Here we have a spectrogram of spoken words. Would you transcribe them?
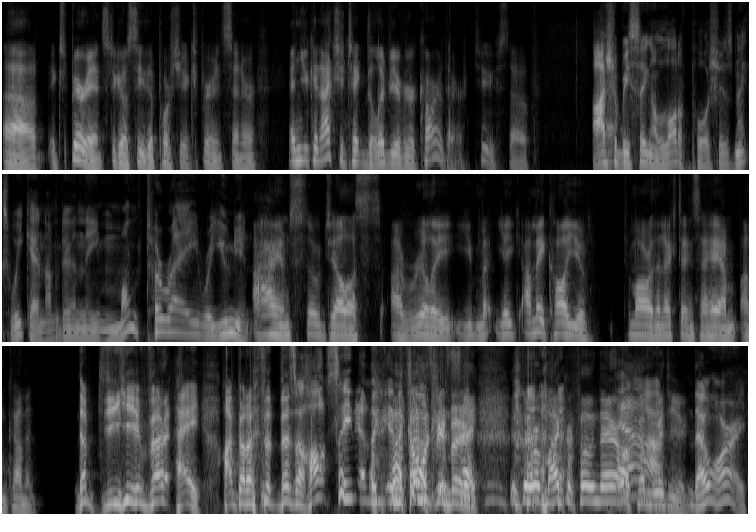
uh, experience to go see the Porsche Experience Center, and you can actually take delivery of your car there too. So I shall be seeing a lot of Porsches next weekend. I'm doing the Monterey reunion. I am so jealous. I really you, you I may call you tomorrow, or the next day, and say, hey, I'm I'm coming. No, you're very, hey, I've got a. There's a hot seat in the, in the That's what I was commentary booth. Is there a microphone there? I'll come with you. Don't worry.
